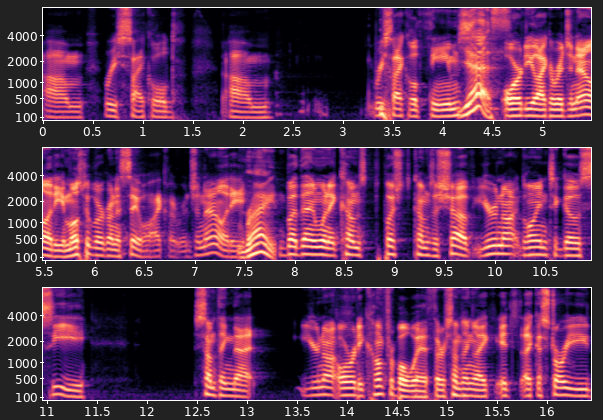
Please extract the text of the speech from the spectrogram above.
um, recycled, um, recycled themes? Yes. Or do you like originality? Most people are going to say, well, I like originality. Right. But then when it comes push comes to shove, you're not going to go see something that you're not already comfortable with, or something like it's like a story you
